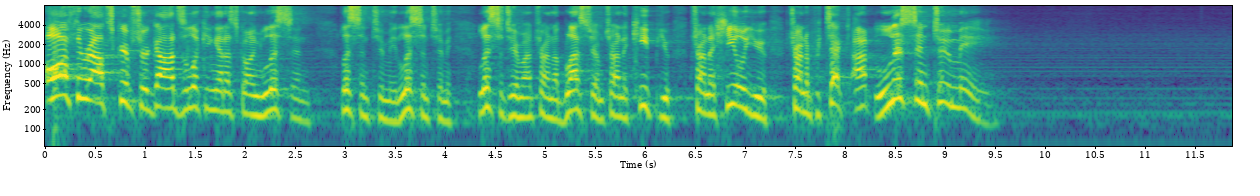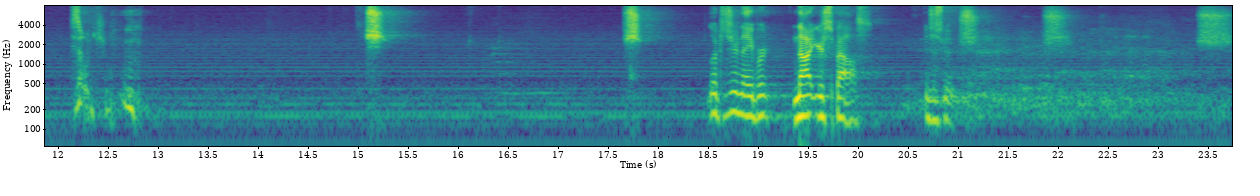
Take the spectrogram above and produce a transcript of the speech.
All throughout Scripture, God's looking at us going, Listen, listen to me, listen to me, listen to him. I'm trying to bless you, I'm trying to keep you, I'm trying to heal you, I'm trying to protect. I'm, listen to me. So, shh. Shh. Look at your neighbor, not your spouse, and just go, shh. Shh.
